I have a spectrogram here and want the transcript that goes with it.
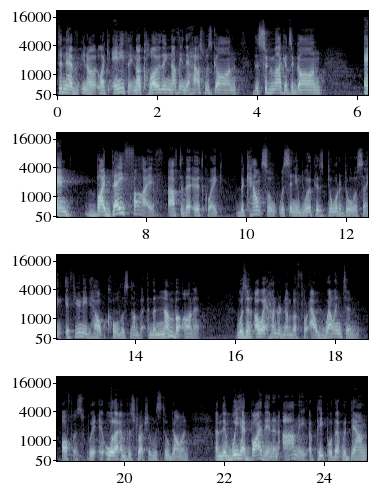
didn't have, you know, like anything, no clothing, nothing. Their house was gone, the supermarkets are gone. And by day five after the earthquake, the council was sending workers door to door saying, if you need help, call this number. And the number on it was an 0800 number for our Wellington office where all our infrastructure was still going. And then we had by then an army of people that were down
